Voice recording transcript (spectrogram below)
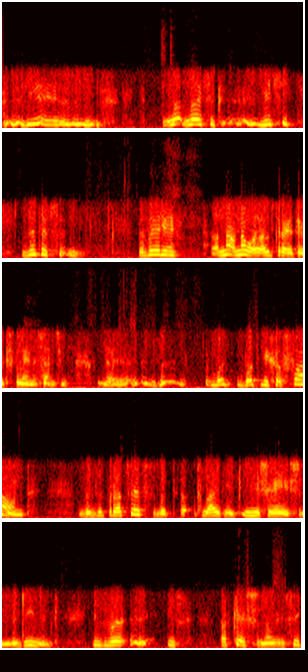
yeah, you see, that is a very. Uh, now, now I'll try to explain something. Uh, what, what we have found that the process with lightning initiation, beginning, is, is occasional. You see,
